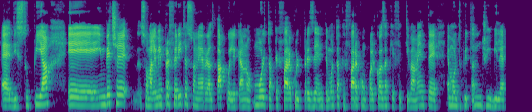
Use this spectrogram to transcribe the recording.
è distopia. E invece insomma le mie preferite sono in realtà quelle quelle che hanno molto a che fare col presente, molto a che fare con qualcosa che effettivamente è molto più tangibile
